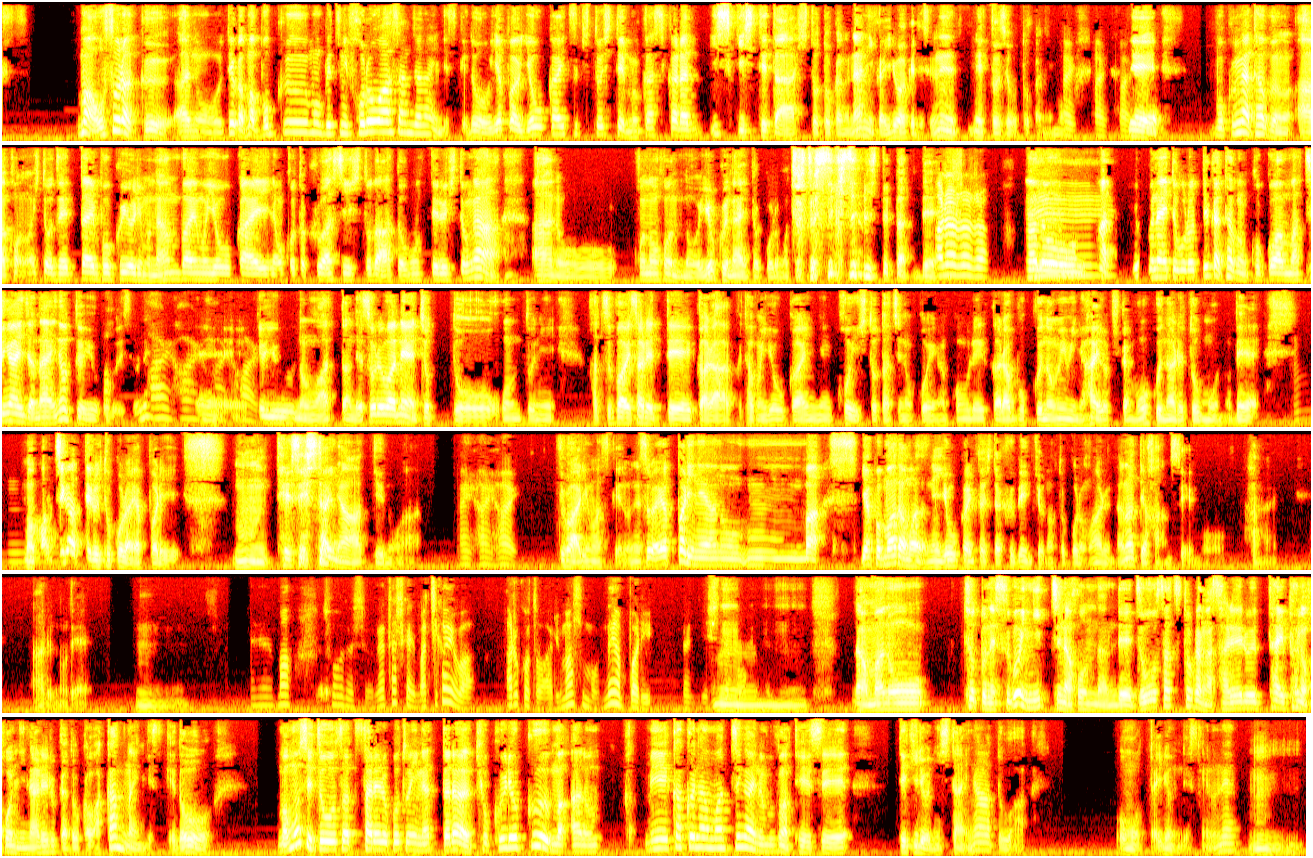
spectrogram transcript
まあ、おそらく、あのーていうか、まあ、僕も別にフォロワーさんじゃないんですけど、やっぱ妖怪好きとして昔から意識してた人とかが何人かいるわけですよね、ネット上とかにも。はい、はい、はい。で、僕が多分、あこの人絶対僕よりも何倍も妖怪のこと詳しい人だと思ってる人が、あのーこの本の良くないところもちょっと指摘したりしてたんで、あららら。あのまあ、良くないところっていうか、多分ここは間違いじゃないのということですよね。はい、はい、えはい、はいーと。いうのがあったんで、それはね、ちょっと本当に発売されてから多分妖怪にね、濃い人たちの声がこれから僕の耳に入る機会も多くなると思うので、うんまあ間違ってるところはやっぱり、うん、訂正したいなっていうのは、はい、はい、はい。すごいありますけどね。それはやっぱりね、あの、うん、まあ、やっぱまだまだね、妖怪に対しては不勉強なところもあるんだなっていう反省も、はい、あるので、うん。えーまあ、そうですよね。確かに間違いはあることはありますもんね、やっぱり。何にしても。うん。だから、まああの、ちょっとね、すごいニッチな本なんで、増刷とかがされるタイプの本になれるかどうかわかんないんですけど、まあ、もし増刷されることになったら、極力、ま、あの、か明確な間違いの部分は訂正できるようにしたいなとは思っているんですけどね。うん。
